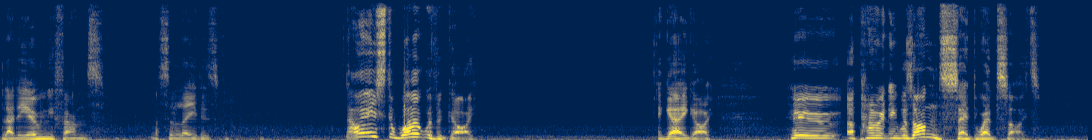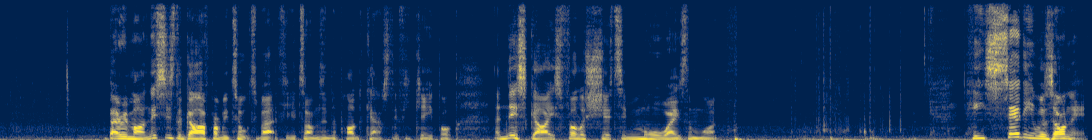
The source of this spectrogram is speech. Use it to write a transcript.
Bloody OnlyFans. That's the ladies. Now, I used to work with a guy, a gay guy, who apparently was on said website. Bear in mind, this is the guy I've probably talked about a few times in the podcast if you keep up. And this guy is full of shit in more ways than one. He said he was on it,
